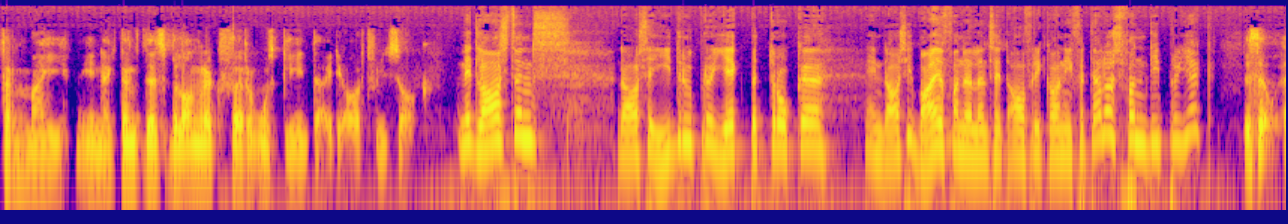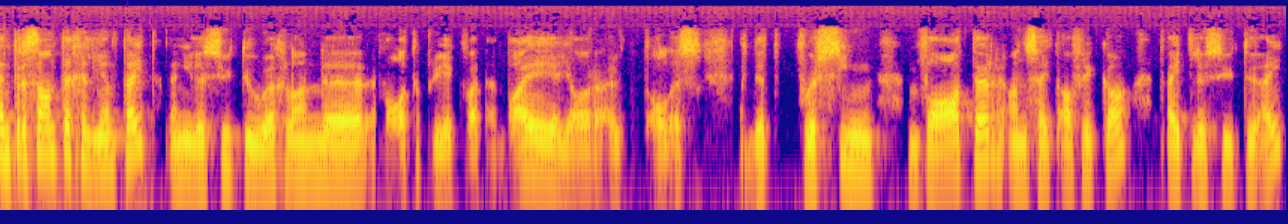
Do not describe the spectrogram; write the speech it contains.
vermy. En ek dink dit is belangrik vir ons kliënte uit die aard van die saak. Net laastens daar's 'n hidroprojek betrokke en daar's nie baie van hulle in Suid-Afrika nie. Vertel ons van die projek. Dis 'n interessante geleentheid in die Lesotho Hooglande waterprojek wat baie jare oud al is. Dit voorsien water aan Suid-Afrika uit Lesotho uit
